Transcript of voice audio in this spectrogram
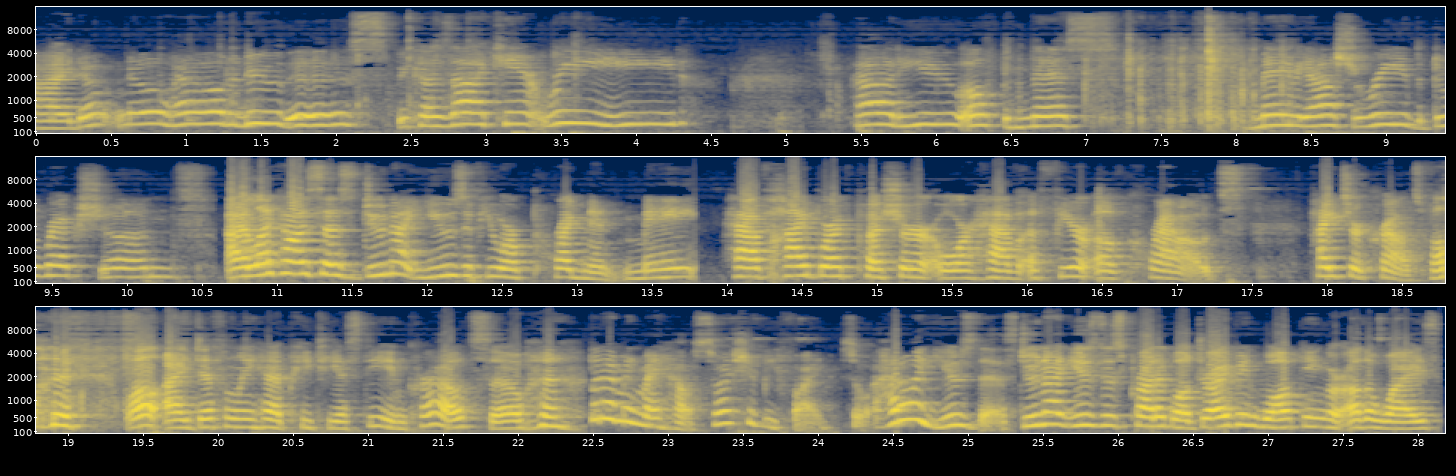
I don't know how to do this because I can't read. How do you open this? Maybe I should read the directions. I like how it says, do not use if you are pregnant, may have high blood pressure, or have a fear of crowds. Heights or crowds? Well, well, I definitely have PTSD in crowds, so, but I'm in my house, so I should be fine. So how do I use this? Do not use this product while driving, walking, or otherwise.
